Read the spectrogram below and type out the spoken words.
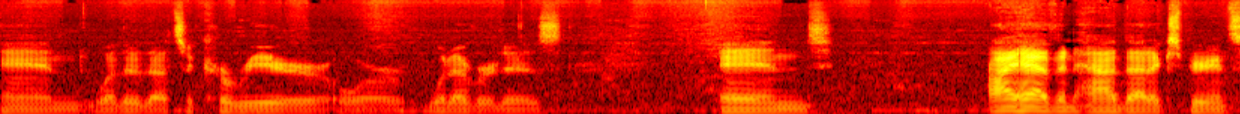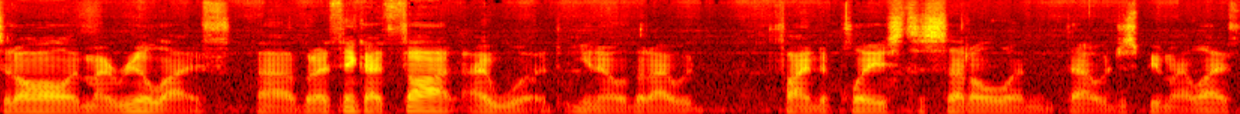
and whether that's a career or whatever it is. And I haven't had that experience at all in my real life, uh, but I think I thought I would. You know, that I would find a place to settle and that would just be my life.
